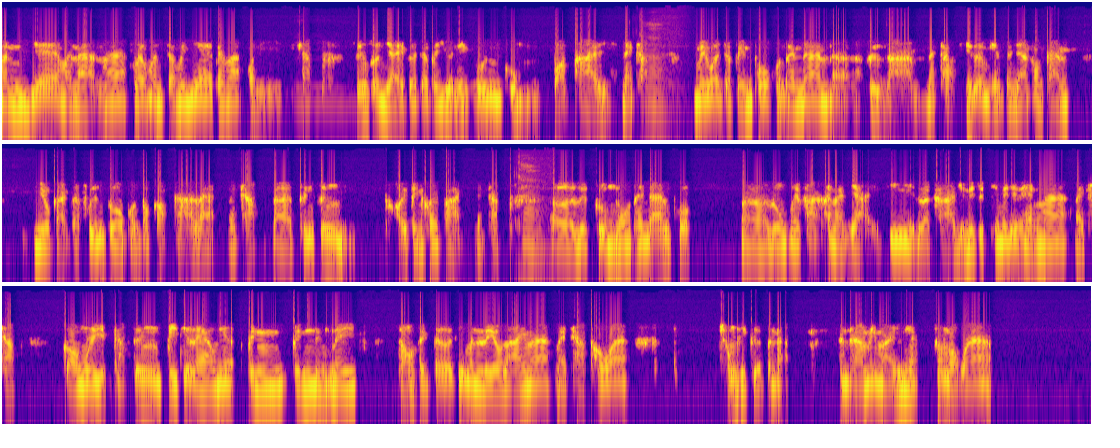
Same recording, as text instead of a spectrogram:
มันแย่มานานมาก แล้วมันจะไม่แย่ไปมากกว่านี้ครับ ซึ่งส่วนใหญ่ก็จะไปอยู่ในหุ้นกลุ่มปลอดภัยนะครับ ไม่ว่าจะเป็นพวกของทางด้านสื่อสารนะครับ ที่เริ่มเห็นสัญญาณของการมีโอกาสจะฟื้นตัวผลประกอบการแล้วนะครับซึ่งซึ่งค่อยเป็นค่อยไปนะครับเออหรือกลุ่มของทางด้านพวกโรงไฟฟ้าขนาดใหญ่ที่ราคาอยู่ในจุดที่ไม่ได้แพงมากนะครับ กองรีดครับ ซึ่งปีที่แล้วเนี่ยเป็นเป็นหนึ่งใน สอง sector ที่มันเลวร้ายมากนะครับ เพราะว่าช่วงที่เกิดปัญหาปัญหาใหม่ๆเนี่ยต้องบอกว่า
